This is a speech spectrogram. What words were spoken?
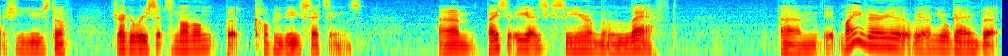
Actually use stuff. Drag a reset to none on, but copy these settings. Um, basically, as you see here on the left, um, it may vary a little bit on your game, but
